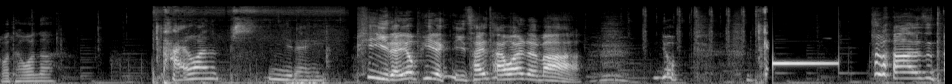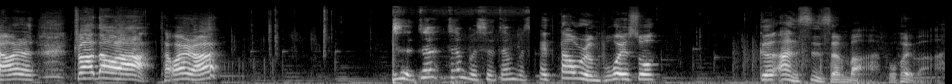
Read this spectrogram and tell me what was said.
我台湾的，台湾的屁嘞！屁嘞又屁嘞，你才台湾人嘛，又，妈的是台湾人，抓到了，台湾人。不是，真真不是，真不是。哎、大陆人不会说割案四声吧？不会吧？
